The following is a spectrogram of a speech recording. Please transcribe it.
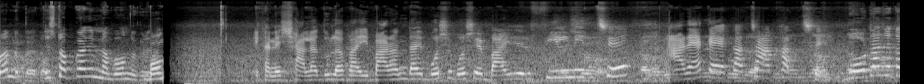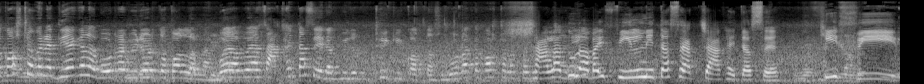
বন্ধ করে দাও। স্টপ করে দিন না বন্ধ করে। এখানে শালাদুলা ভাই বারান্দায় বসে বসে বাইরের ফিল নিচ্ছে আর একা একা চা খাচ্ছে। বউটা যত কষ্ট করে দিয়ে গেলে বউটার ভিডিও তো করলাম না। বয়া বয়া চা খাইতাছে এটা ভিডিও ঠিকই করতেছে বউটা তো কষ্ট করতেছে। শালাদুলা ভাই ফিল নিতেছে আর চা খাইতেছে। কি ফিল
